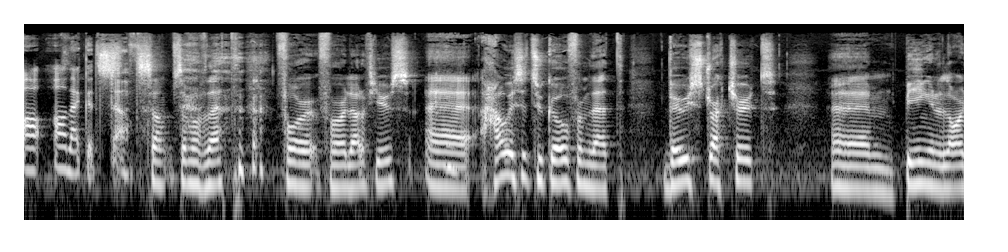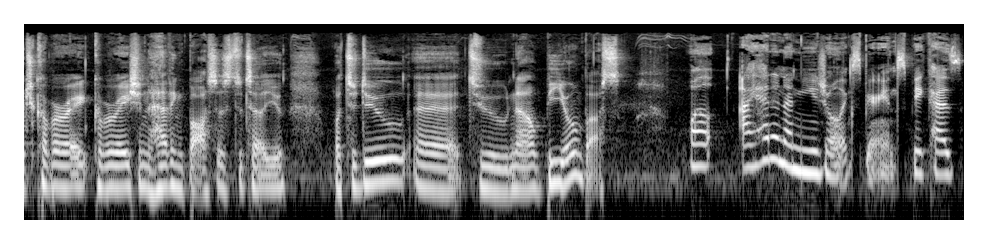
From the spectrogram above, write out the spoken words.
all, all that good stuff. some some of that for for a lot of years. Uh, how is it to go from that very structured, um, being in a large corpora- corporation, having bosses to tell you what to do, uh, to now be your own boss? Well, I had an unusual experience because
